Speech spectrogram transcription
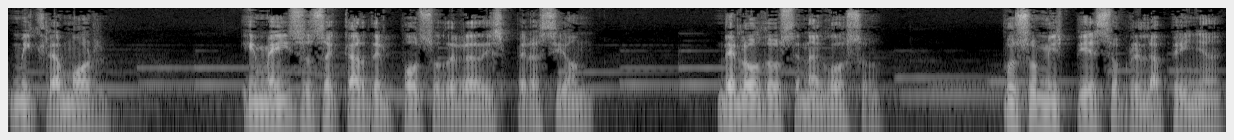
mi clamor, y me hizo sacar del pozo de la desesperación, de lodo cenagoso, puso mis pies sobre la peña,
